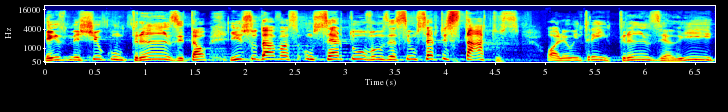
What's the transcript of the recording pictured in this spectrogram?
eles mexiam com transe e tal. E isso dava um certo, vamos dizer assim, um certo status olha, eu entrei em transe ali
